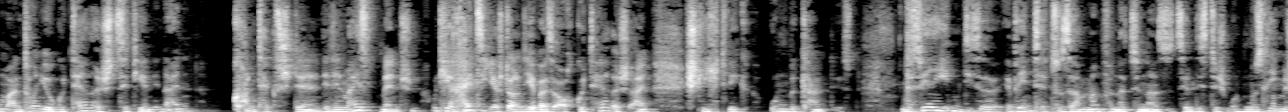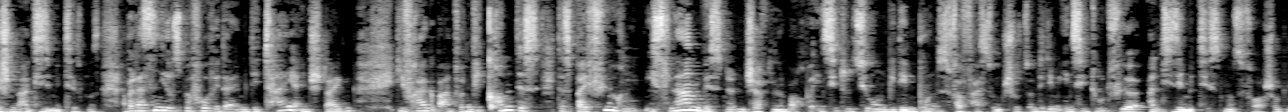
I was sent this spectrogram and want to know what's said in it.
um Antonio Guterres zitieren, in einen Kontext stellen, der den meisten Menschen, und hier reiht sich erstaunlicherweise auch Guterres ein, schlichtweg unbekannt ist. Und das wäre eben dieser erwähnte Zusammenhang von nationalsozialistischem und muslimischem Antisemitismus. Aber lassen Sie uns, bevor wir da im Detail einsteigen, die Frage beantworten, wie kommt es, dass bei führenden Islamwissenschaftlern, aber auch bei Institutionen wie dem Bundesverfassungsschutz und dem Institut für Antisemitismusforschung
